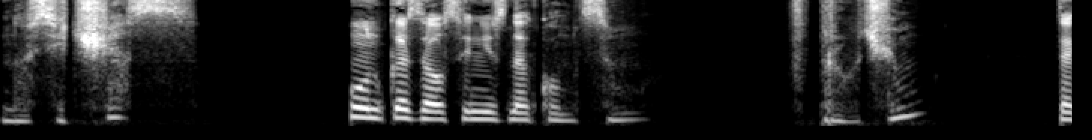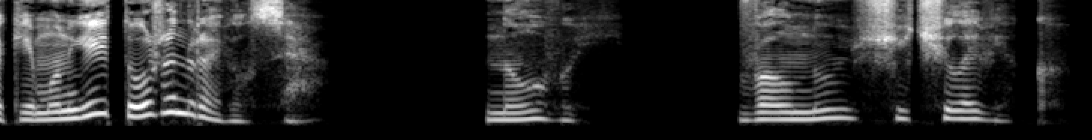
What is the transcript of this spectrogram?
Но сейчас он казался незнакомцем. Впрочем, таким он ей тоже нравился. Новый, волнующий человек.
